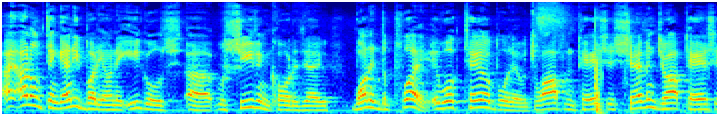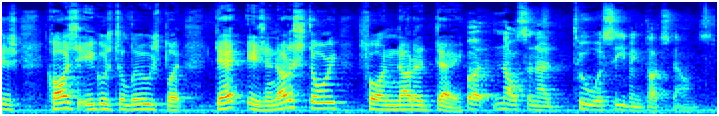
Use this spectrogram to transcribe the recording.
I, I don't think anybody on the Eagles uh, receiving core today wanted to play. It looked terrible. They were dropping passes, seven drop passes, caused the Eagles to lose. But that is another story for another day. But Nelson had two receiving touchdowns.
